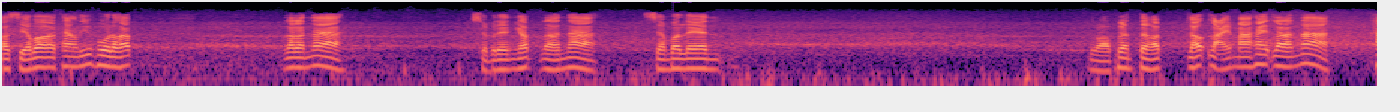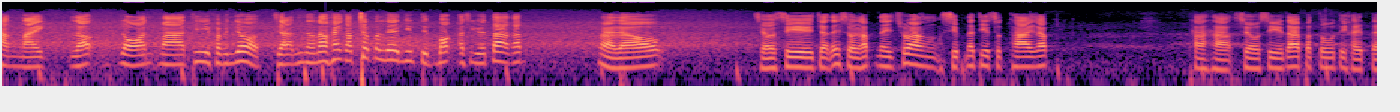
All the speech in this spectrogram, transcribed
ก็เสียบอลทางลิเวอร์พูลแล้วครับลาลาน่าเชมเบเลนครับลาลาน่าเชมเบเลนรอเพื่อนเติมครับแล้วไหลมาให้ลาลาน่าข้างในแล้วย้อนมาที่ฟาบินโยจากนิดนึงแล้วให้กับเชมเบเลนยิงติดบล็อกอาซิเวต้าครับแหมแล้วเชลซีจะได้ส่วนครับในช่วง 10 นาทีสุดท้ายครับถ้าหากเชลซีได้ประตูตีไข่แต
